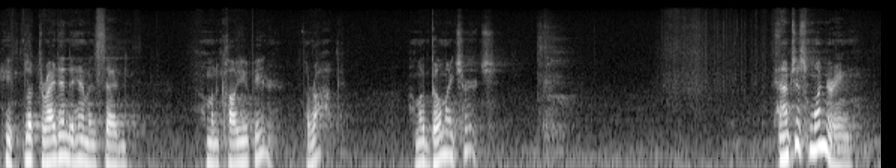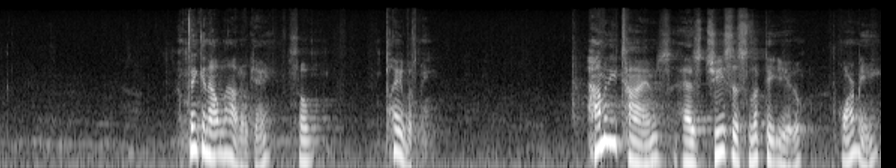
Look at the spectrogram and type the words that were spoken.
He looked right into him and said, I'm going to call you Peter, the rock. I'm going to build my church. And I'm just wondering, I'm thinking out loud, okay? So play with me. How many times has Jesus looked at you or me?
